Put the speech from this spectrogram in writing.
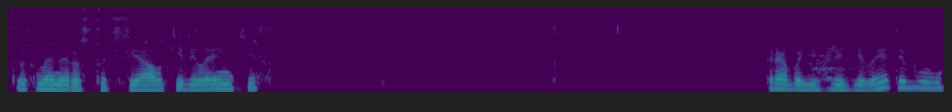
Тут в мене ростуть фіалки біленькі. Треба їх вже ділити було.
